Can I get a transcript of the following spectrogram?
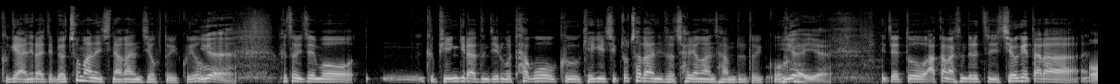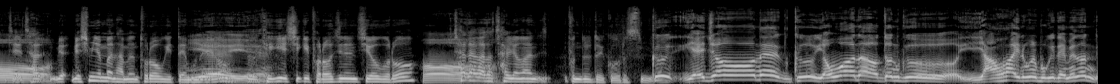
그게 아니라 이제 몇 초 만에 지나가는 지역도 있고요. 예. 그래서 이제 뭐 그 비행기라든지 이런 걸 타고 그 계기일식 쫓아다니면서 촬영한 사람들도 있고. 예, 예. 이제 또 아까 말씀드렸듯이 지역에 따라 어. 이제 자- 몇, 몇십 년만 하면 돌아오기 때문에 예, 예. 그 계기일식이 벌어지는 지역으로 어. 찾아가서 촬영한 분들도 있고 그렇습니다. 그 예전에 그 영화나 어떤 그 야화 이런 걸 보게 되면은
